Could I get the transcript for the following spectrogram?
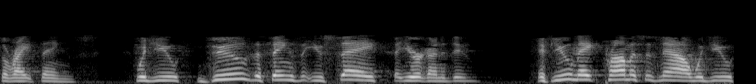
the right things? Would you do the things that you say that you're going to do? If you make promises now, would you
